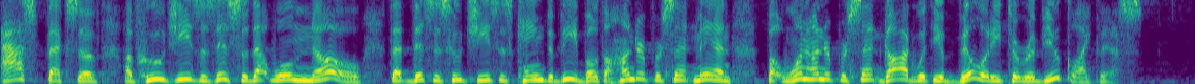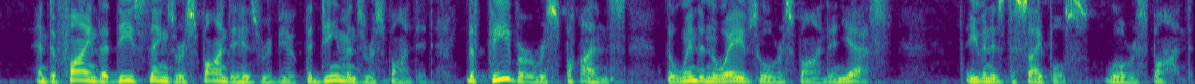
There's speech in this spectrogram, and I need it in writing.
aspects of, of who Jesus is so that we'll know that this is who Jesus came to be, both 100% man, but 100% God with the ability to rebuke like this. And to find that these things respond to his rebuke. The demons responded. The fever responds the wind and the waves will respond. And yes, even his disciples will respond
